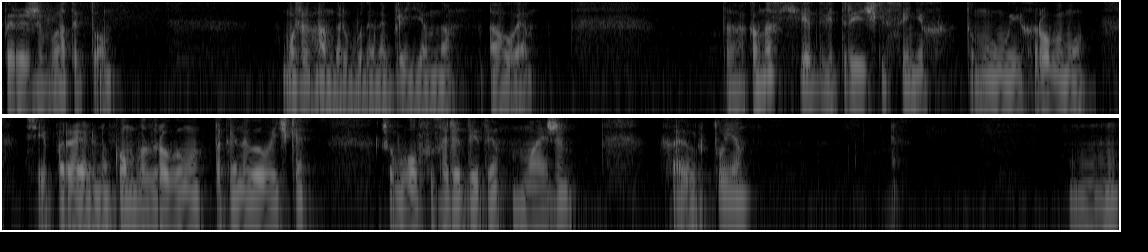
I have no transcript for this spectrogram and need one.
переживати то. Може, гандер буде неприємна, але. Так, а в нас є дві трієчки синіх, тому ми їх робимо. Ще й паралельно комбо зробимо, таке невеличке, щоб гофу зарядити майже. Хай ультує. Угу.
